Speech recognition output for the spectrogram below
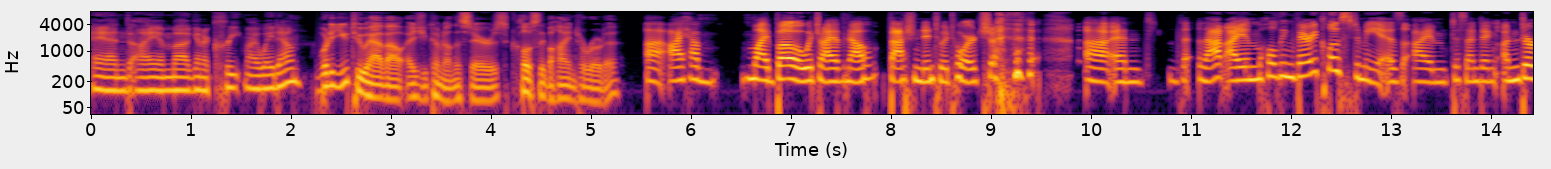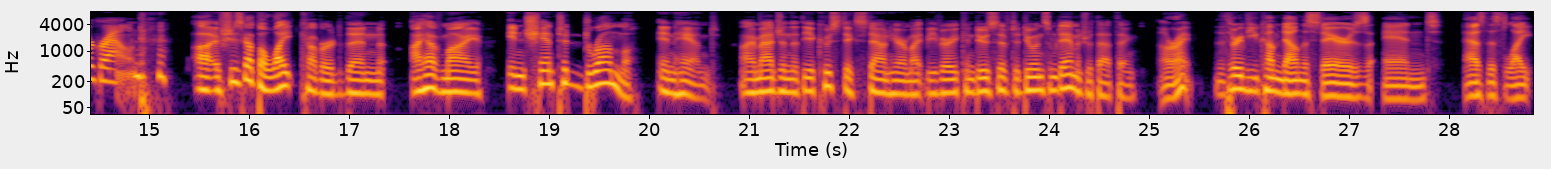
and I am uh, going to creep my way down. What do you two have out as you come down the stairs, closely behind Heroda? Uh, I have my bow, which I have now fashioned into a torch, uh, and th- that I am holding very close to me as I'm descending underground. Uh, if she's got the light covered, then I have my enchanted drum in hand. I imagine that the acoustics down here might be very conducive to doing some damage with that thing. All right. The three of you come down the stairs, and as this light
